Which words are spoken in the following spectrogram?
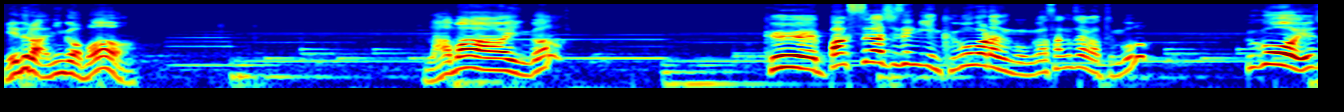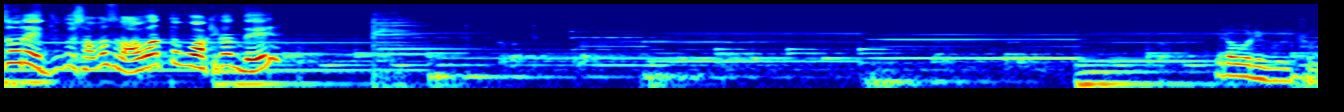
얘들 아닌가 봐 라마인가? 그 박스같이 생긴 그거 말하는 건가? 상자 같은 거? 그거 예전에 누구 잡아서 나왔던 것 같긴 한데 잃어버린 물품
